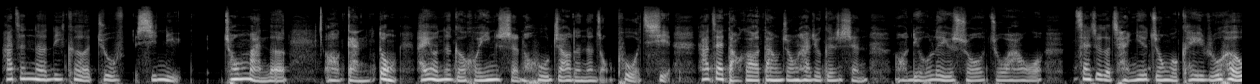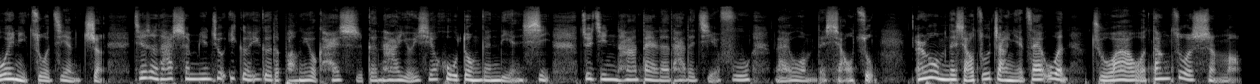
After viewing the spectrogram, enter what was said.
他真的立刻就心里。充满了啊感动，还有那个回应神呼召的那种迫切。他在祷告当中，他就跟神啊流泪说：“主啊，我在这个产业中，我可以如何为你做见证？”接着，他身边就一个一个的朋友开始跟他有一些互动跟联系。最近，他带了他的姐夫来我们的小组，而我们的小组长也在问：“主啊，我当做什么？”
